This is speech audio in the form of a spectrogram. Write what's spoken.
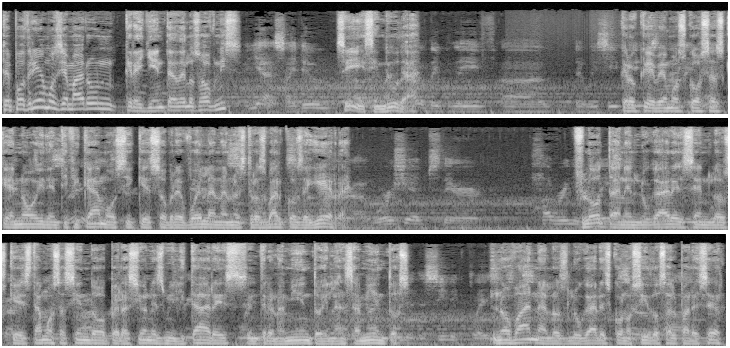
¿Te podríamos llamar un creyente de los ovnis? Sí, sin duda. Creo que vemos cosas que no identificamos y que sobrevuelan a nuestros barcos de guerra. Flotan en lugares en los que estamos haciendo operaciones militares, entrenamiento y lanzamientos. No van a los lugares conocidos al parecer.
